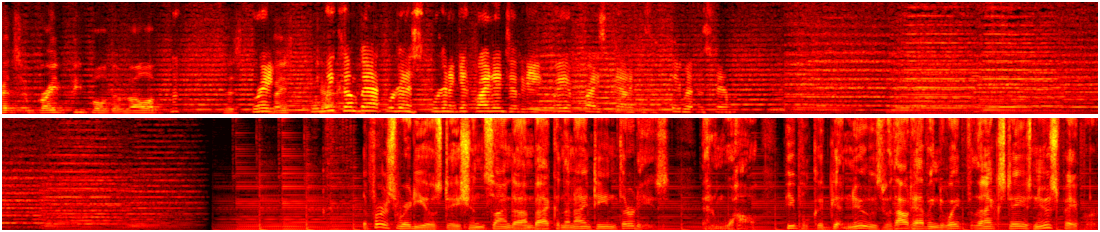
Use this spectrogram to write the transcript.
had some great people develop this. Great. When we come back, we're gonna we're gonna get right into the way of Christ catechism. Stay with us, family. The first radio station signed on back in the 1930s. And wow, people could get news without having to wait for the next day's newspaper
